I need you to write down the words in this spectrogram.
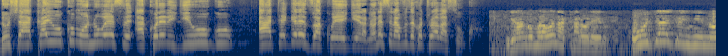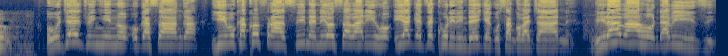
dushaka yuko umuntu wese akorera igihugu ategerezwa kwegera none sinavuze ko turi abasuku ngira ngo murabona akarorero ubujyajwe inkino ubujejwe inkino ugasanga yibuka ko francine niyo saba ariho iyo ageze kurira indege gusa ngo bajyane birabaho ndabizi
